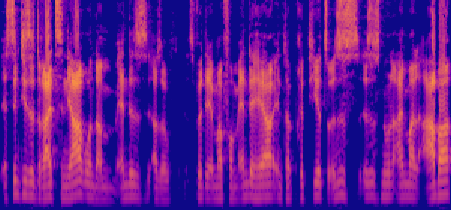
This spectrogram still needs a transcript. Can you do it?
Es sind diese 13 Jahre und am Ende, also es wird ja immer vom Ende her interpretiert, so ist es, ist es nun einmal. Aber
